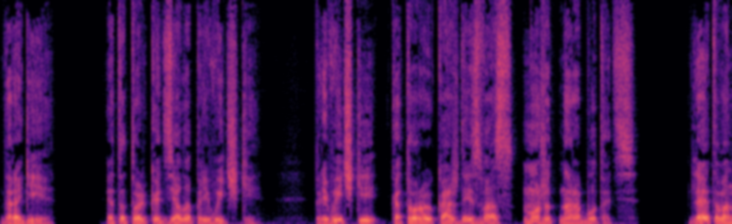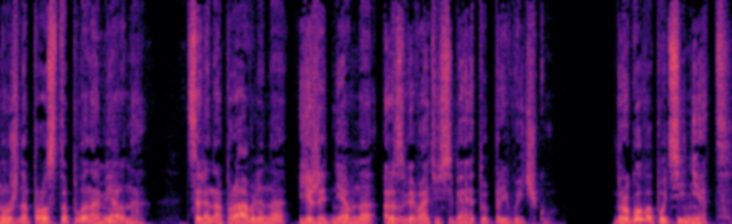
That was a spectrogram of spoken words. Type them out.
Дорогие, это только дело привычки привычки, которую каждый из вас может наработать. Для этого нужно просто планомерно, целенаправленно, ежедневно развивать у себя эту привычку. Другого пути нет.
